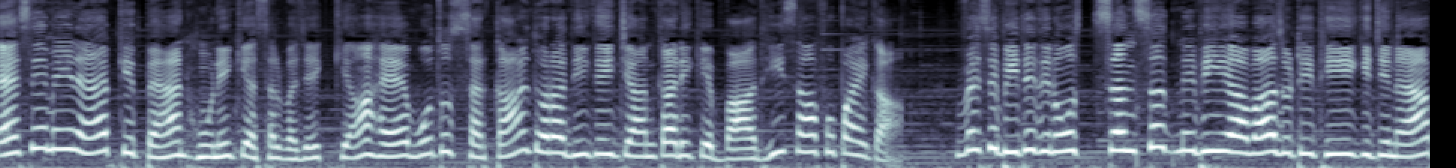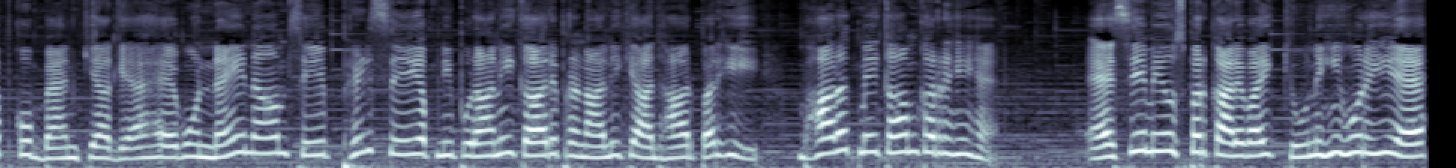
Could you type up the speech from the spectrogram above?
ऐसे में इन ऐप के बैन होने की असल वजह क्या है, वो तो सरकार द्वारा दी गई जानकारी के बाद ही साफ़ हो पाएगा। वैसे बीते दिनों संसद में भी आवाज़ उठी थी कि जिन ऐप को बैन किया गया है, वो नए नाम से फिर से अपनी पुरानी कार्य प्रणाली के आधार पर ही भारत में काम कर रहे हैं। ऐसे में उस पर कार्रवाई क्यों नहीं हो रही है,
